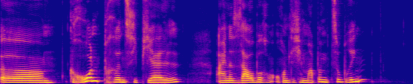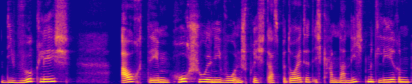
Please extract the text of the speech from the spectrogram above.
äh, grundprinzipiell eine saubere, ordentliche Mappe mitzubringen, die wirklich auch dem Hochschulniveau entspricht. Das bedeutet, ich kann da nicht mit Lehren,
